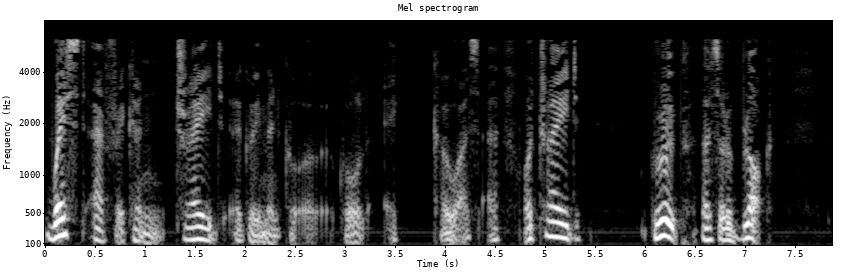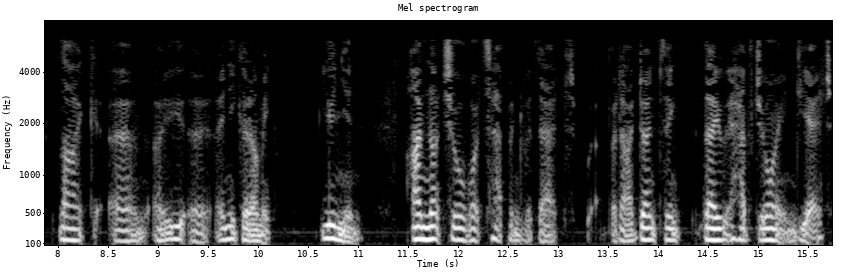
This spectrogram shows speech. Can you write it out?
West African trade agreement co- called ECOWAS, uh, or trade group, a sort of bloc, like um, a, a, an economic union. I'm not sure what's happened with that, but I don't think they have joined yet.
